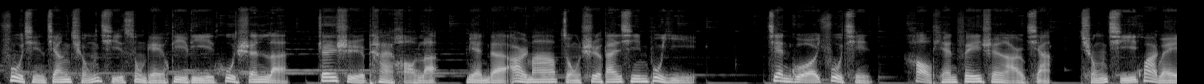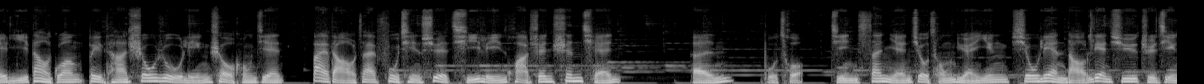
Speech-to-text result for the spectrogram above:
父亲将穷奇送给弟弟护身了。”真是太好了，免得二妈总是担心不已。见过父亲，昊天飞身而下，穷奇化为一道光，被他收入灵兽空间，拜倒在父亲血麒麟化身身前。嗯，不错，仅三年就从元婴修炼到炼虚之境，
